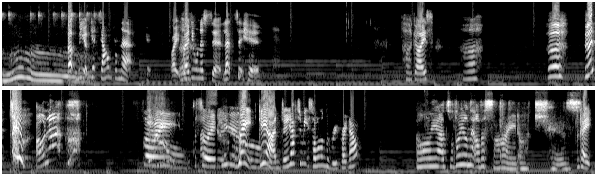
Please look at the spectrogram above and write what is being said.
Ooh. Uh, Mia, get down from there. Okay. Right, where do you want to sit? Let's sit here. Uh, guys. Uh. Uh. Oh no! Sorry. Ew. Sorry. Wait, Gian, do you have to meet someone on the roof right now? Oh yeah, it's all the way on the other side. Oh jeez. Okay,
